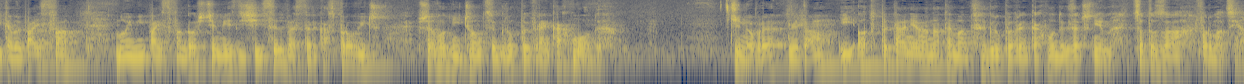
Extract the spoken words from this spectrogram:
Witamy Państwa. Moim i Państwa gościem jest dzisiaj Sylwester Kasprowicz, przewodniczący grupy w rękach młodych. Dzień dobry, witam. I od pytania na temat grupy w rękach młodych zaczniemy. Co to za formacja?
